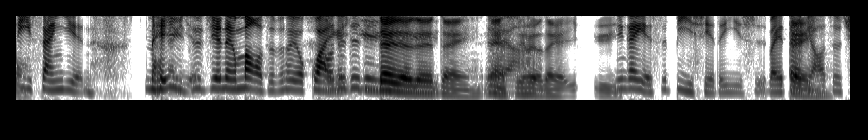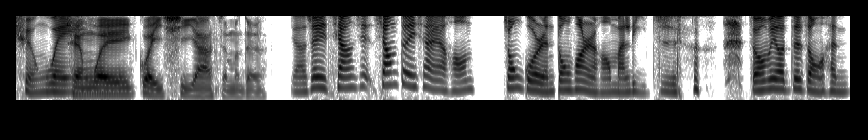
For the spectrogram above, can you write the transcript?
第三眼 眉宇之间那个帽子不是会有挂一个哦对对对对对对，那对也是啊会有那个应该也是辟邪的意思吧，也代表着权威权。威贵气啊什么的。对啊，所以相相对下来，好像中国人、东方人好像蛮理智的，怎么没有这种很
